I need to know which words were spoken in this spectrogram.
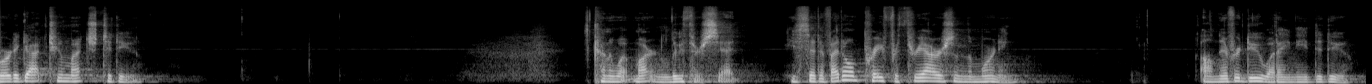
already got too much to do. It's kind of what Martin Luther said. He said, If I don't pray for three hours in the morning, I'll never do what I need to do.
